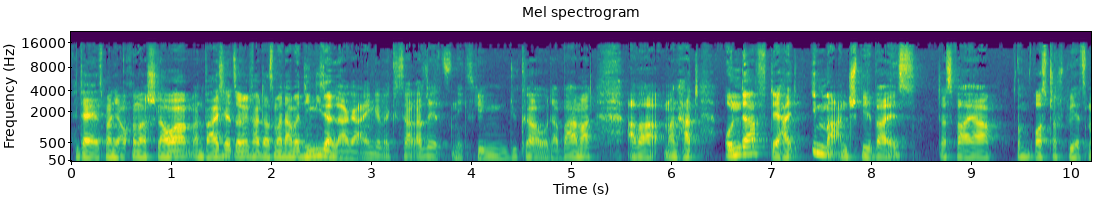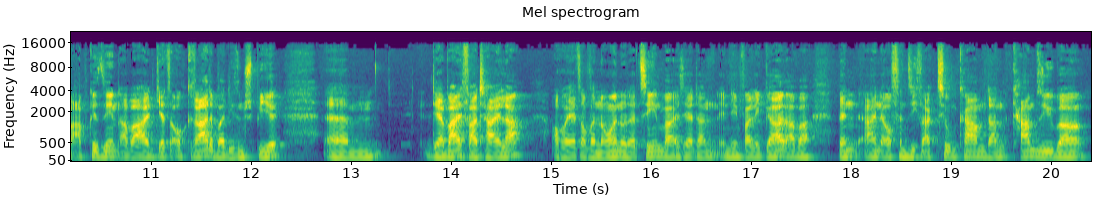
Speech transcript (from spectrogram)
Hinterher ist man ja auch immer schlauer. Man weiß jetzt auf jeden Fall, dass man damit die Niederlage eingewechselt hat. Also jetzt nichts gegen Düker oder Barmat. Aber man hat Undaf, der halt immer anspielbar ist. Das war ja vom Rostock-Spiel jetzt mal abgesehen, aber halt jetzt auch gerade bei diesem Spiel, ähm, der Ballverteiler, ob er jetzt auf der 9 oder 10 war, ist ja dann in dem Fall egal, aber wenn eine Offensivaktion kam, dann kam sie über,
